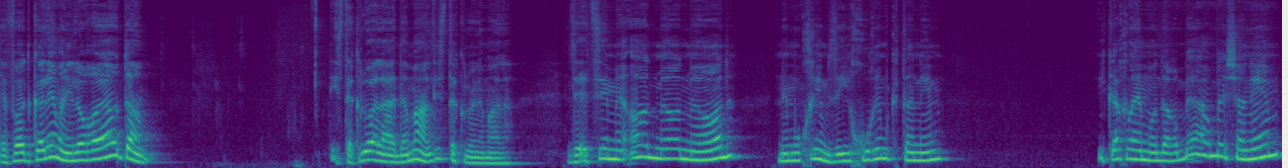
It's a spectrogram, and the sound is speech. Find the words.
איפה הדקלים? אני לא רואה אותם. תסתכלו על האדמה, אל תסתכלו למעלה. זה עצים מאוד מאוד מאוד נמוכים, זה איחורים קטנים. ייקח להם עוד הרבה הרבה שנים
